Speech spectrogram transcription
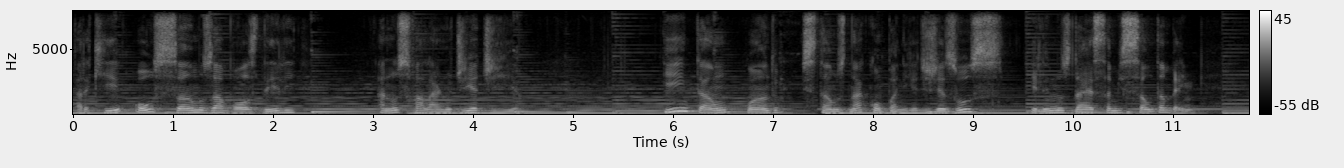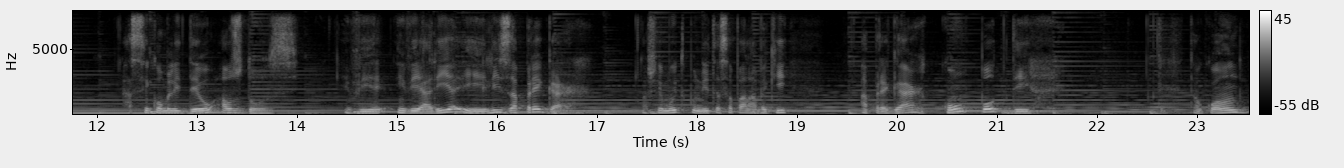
para que ouçamos a voz dele a nos falar no dia a dia. E então, quando estamos na companhia de Jesus, ele nos dá essa missão também, assim como ele deu aos doze. Enviaria eles a pregar. Achei muito bonita essa palavra aqui, a pregar com poder. Então, quando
